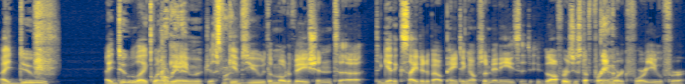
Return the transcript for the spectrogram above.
I do, I do like when a I'll it. game It's just gives you the motivation to to get excited about painting up some minis. It, it offers just a framework for you for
